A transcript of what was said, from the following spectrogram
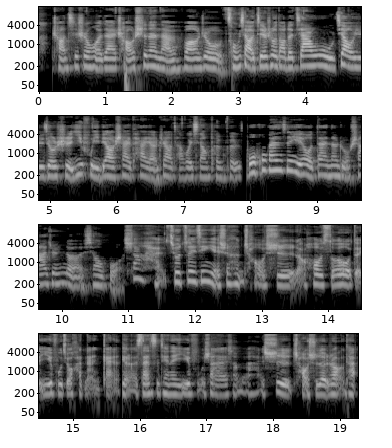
长期生活在潮湿的南方，这种从小接受到的家务教育就是衣服一定要晒太阳，这样才会香喷喷。不过烘干机也有带那种杀菌的效果。上海就最近也是很潮湿，然后所有的衣服就很难干，洗了三四天的衣服晒在上面还是潮湿的状态。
